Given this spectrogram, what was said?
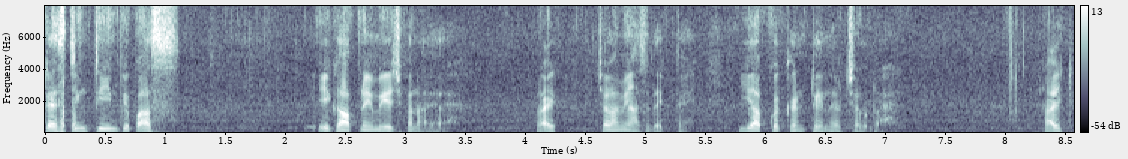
टेस्टिंग टीम के पास एक आपने इमेज बनाया है। राइट चलो हम यहाँ से देखते हैं। ये आपका कंटेनर चल रहा है। राइट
